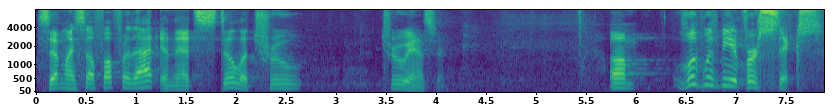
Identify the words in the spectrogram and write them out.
Set myself up for that, and that's still a true, true answer. Um, look with me at verse 6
